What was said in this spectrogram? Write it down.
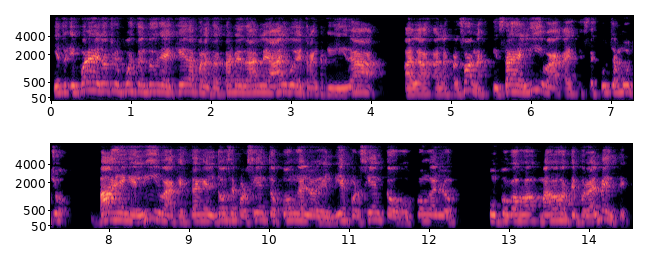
Y, ¿Y cuál es el otro impuesto entonces que queda para tratar de darle algo de tranquilidad a, a las personas? Quizás el IVA, eh, se escucha mucho, bajen el IVA que está en el 12%, pónganlo en el 10% o pónganlo un poco más bajo temporalmente.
